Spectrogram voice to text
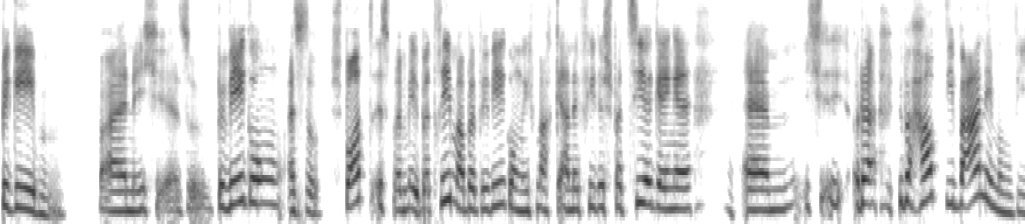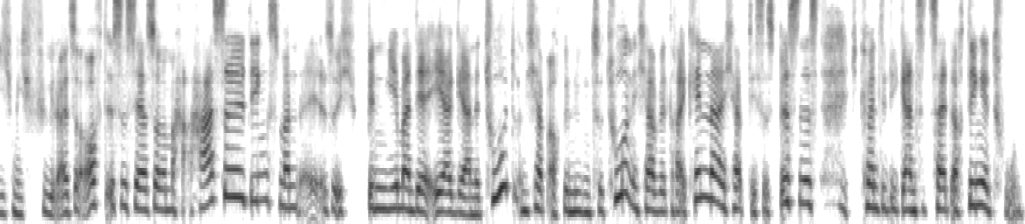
begeben weil ich, also Bewegung, also Sport ist bei mir übertrieben, aber Bewegung, ich mache gerne viele Spaziergänge, ähm, ich, oder überhaupt die Wahrnehmung, wie ich mich fühle. Also oft ist es ja so im Hustle-Dings, man, also ich bin jemand, der eher gerne tut und ich habe auch genügend zu tun. Ich habe drei Kinder, ich habe dieses Business, ich könnte die ganze Zeit auch Dinge tun.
